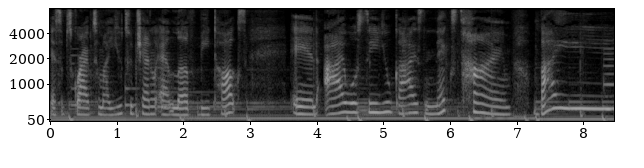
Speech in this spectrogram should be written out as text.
and subscribe to my YouTube channel at Love V Talks. And I will see you guys next time. Bye.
